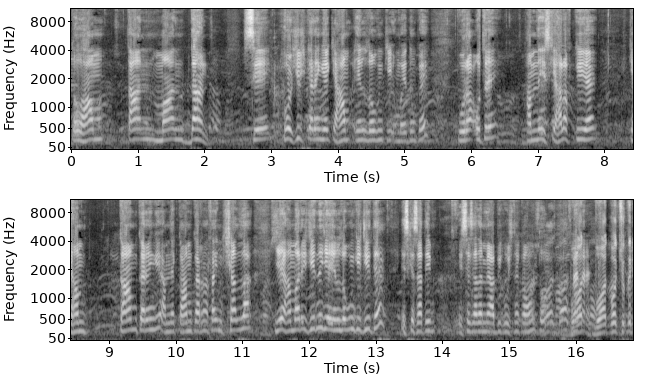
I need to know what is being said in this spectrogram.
तो हम तान मान दान से कोशिश करेंगे कि हम इन लोगों की उम्मीदों पे पूरा उतरें। हमने इसकी हलफ की है कि हम काम करेंगे, हमने काम करना था इन ये हमारी जीत नहीं, ये इन लोगों की जीत है। इसके साथ ही, इससे ज़्यादा मैं अभी कुछ ना कहूँ तो बहुत बहुत बहुत शुक्रिया।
